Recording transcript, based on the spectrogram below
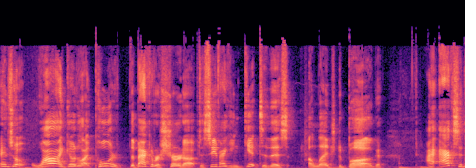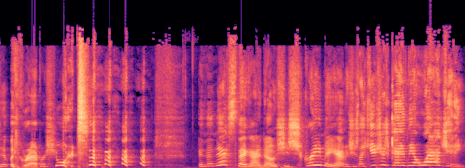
And so while I go to like pull her the back of her shirt up to see if I can get to this alleged bug, I accidentally grab her shorts. and the next thing I know, she's screaming at me. She's like, "You just gave me a wedgie!"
